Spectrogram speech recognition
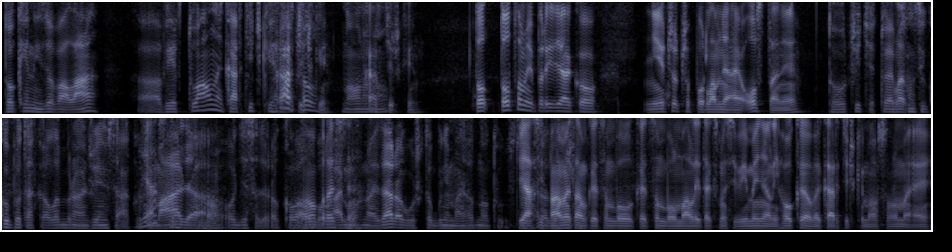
tokenizovala virtuálne kartičky hráčov. Kartičky. No, no, no. Kartičky. To, toto mi príde ako niečo, čo podľa mňa aj ostane. To určite. To ja Le- som si kúpil takého LeBron Jamesa akože Jasné, mať a no. o 10 rokov, No, alebo aj presne. možno aj za rok už to bude mať hodnotu. Ja si pamätám, keď som, bol, keď som bol malý, tak sme si vymenali hokejové kartičky. Mal som aj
